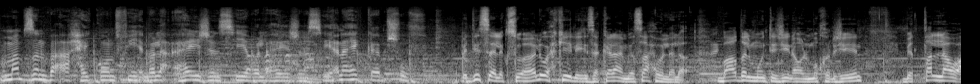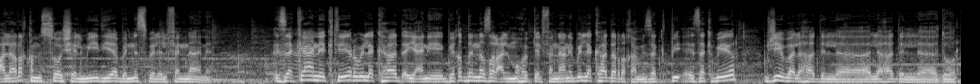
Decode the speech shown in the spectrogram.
ما بظن بقى حيكون في إنه لأ هي جنسية ولا هي جنسية. أنا هيك بشوف. بدي أسألك سؤال واحكي لي إذا كلامي صح ولا لأ. بعض المنتجين أو المخرجين بيطلعوا على رقم ال social media بالنسبة للفنانة. إذا كان كثير بيقول لك هذا يعني بغض النظر عن موهبة الفنانة بيقول لك هذا الرقم. إذا إذا كبير بجيبها لهذا لهذا الدور.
